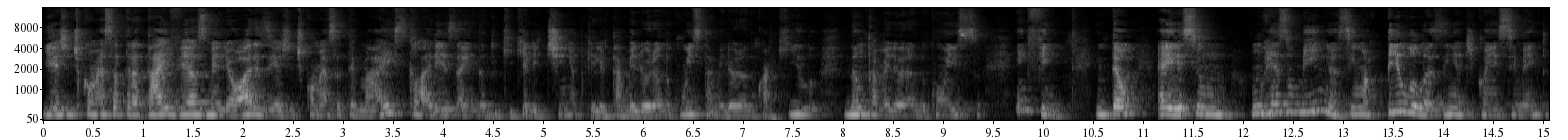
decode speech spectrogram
E a gente começa a tratar e ver as melhoras e a gente começa a ter mais clareza ainda do que, que ele tinha, porque ele tá melhorando com isso, tá melhorando com aquilo, não tá melhorando com isso. Enfim, então é esse um, um resuminho, assim, uma pílulazinha de conhecimento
